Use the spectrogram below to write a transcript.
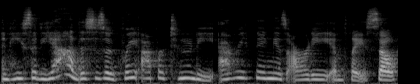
And he said, Yeah, this is a great opportunity. Everything is already in place. So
